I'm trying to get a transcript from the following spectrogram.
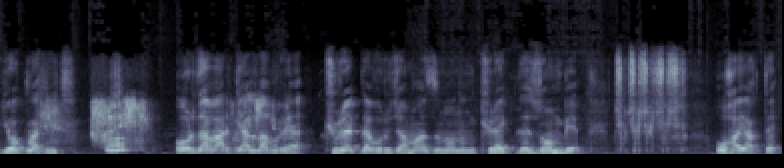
Yok la hiç. Orada var gel la buraya. Kürekle vuracağım ağzını onun. Kürekle zombi. Çık çık çık çık. Oha yaktı.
